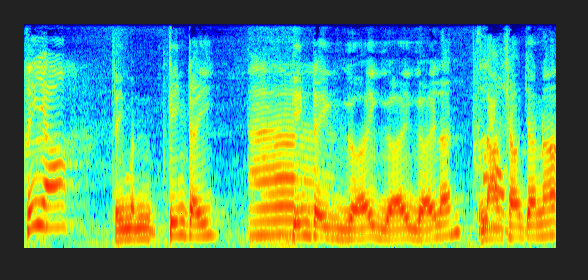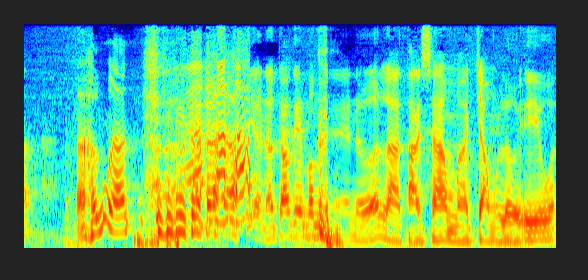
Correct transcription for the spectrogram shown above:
Lý do? Thì mình kiên trì à. Kiên trì gợi gợi gợi lên. Làm sao cho nó hứng lên. Bây giờ nó có cái vấn đề nữa là tại sao mà chồng lười yêu á?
